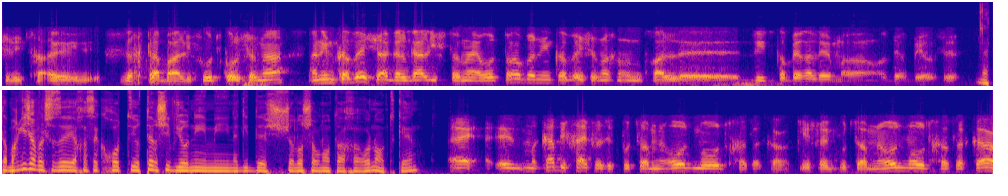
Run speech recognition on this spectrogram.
שזכתה באליפות כל שנה. אני מקווה שהגלגל ישתנה עוד פעם, ואני מקווה שאנחנו נוכל להתגבר עליהם הדרבי הזה. אתה מרגיש אבל שזה יחסי כוחות יותר שוויוני מנגיד שלוש העונות האחרונות, כן? מכבי חיפה זו קבוצה מאוד מאוד חזקה, כי יש להם קבוצה מאוד מאוד חזקה,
